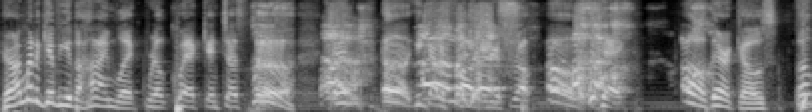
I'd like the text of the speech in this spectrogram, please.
Here, I'm going to give you the Heimlich real quick and just. Uh, and, uh, you got Oh, a my frog in your gosh. throat. Oh, okay. Oh, there it goes. Oh,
